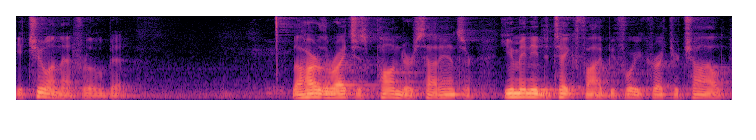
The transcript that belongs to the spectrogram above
You chew on that for a little bit. The heart of the righteous ponders how to answer. You may need to take five before you correct your child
